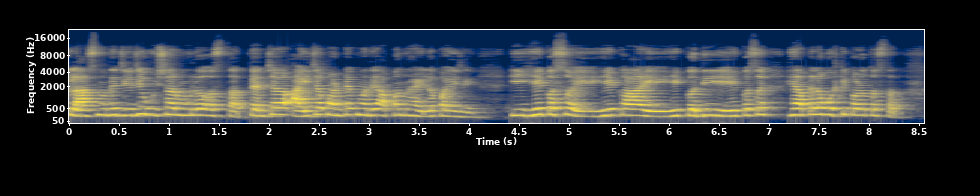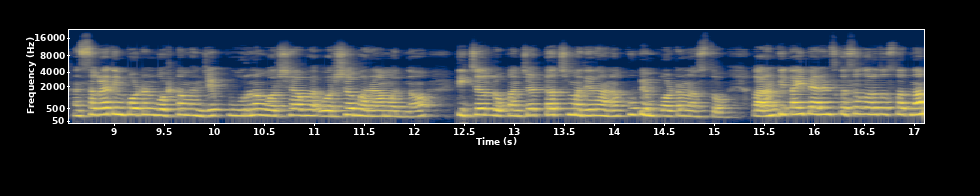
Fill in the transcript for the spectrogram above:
क्लासमध्ये जे जे हुशार मुलं असतात त्यांच्या आईच्या कॉन्टॅक्टमध्ये आपण राहिलं पाहिजे की हे कसं आहे हे काय आहे हे कधी आहे हे कसं आहे हे आपल्याला गोष्टी कळत असतात. आणि सगळ्यात इम्पॉर्टंट गोष्ट म्हणजे पूर्ण वर्षाभर वर्षभरामधनं टीचर लोकांच्या टचमध्ये राहणं खूप इम्पॉर्टंट असतं. कारण की काही पॅरेंट्स कसं करत असतात ना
